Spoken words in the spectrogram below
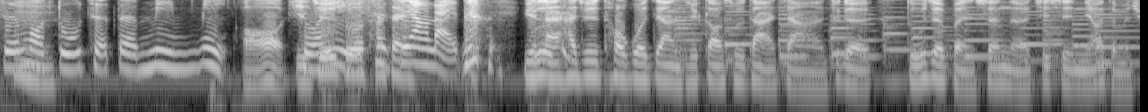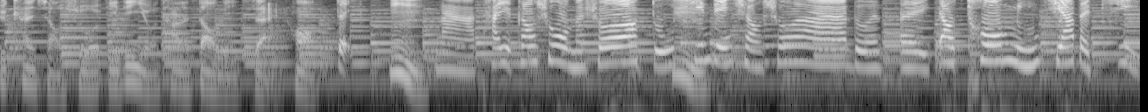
折磨读者的秘密。嗯、哦，所以是这样来的。原来他就是透过这样子去告诉大家，这个读者本身呢，其实你要怎么去看小说，一定有他的道理在哈。对，嗯，那他也告诉我们说，读经典小说啊，论、嗯、呃要偷名家的技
